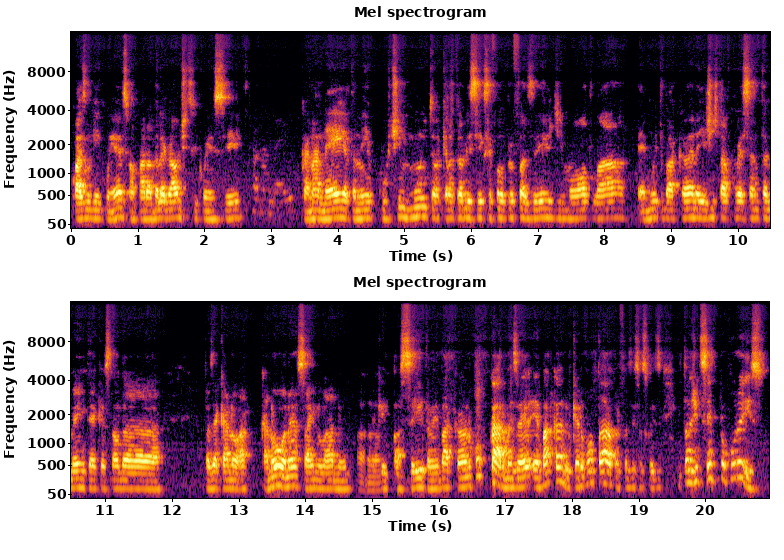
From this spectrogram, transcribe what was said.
quase ninguém conhece, uma parada legal de se conhecer. Cananéia. Cananéia também, eu curti muito aquela travessia que você falou para eu fazer de moto lá, é muito bacana. E a gente estava conversando também, tem a questão da fazer a canoa, a canoa né? Saindo lá no, aquele passeio também bacana. Um pouco caro, mas é, é bacana, eu quero voltar para fazer essas coisas. Então a gente sempre procura isso.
